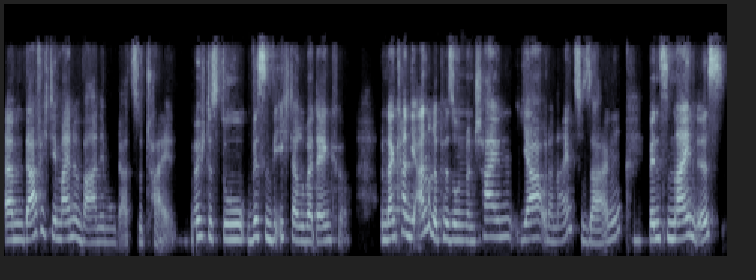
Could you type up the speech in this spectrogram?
ähm, darf ich dir meine Wahrnehmung dazu teilen? Möchtest du wissen, wie ich darüber denke? Und dann kann die andere Person entscheiden, ja oder nein zu sagen. Mhm. Wenn es Nein ist,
